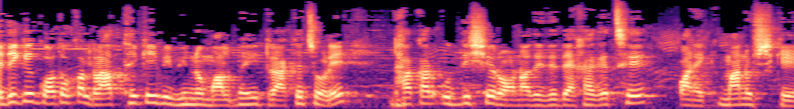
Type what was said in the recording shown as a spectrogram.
এদিকে গতকাল রাত থেকেই বিভিন্ন মালবাহী ট্রাকে চড়ে ঢাকার উদ্দেশ্যে রওনা দিতে দেখা গেছে অনেক মানুষকে।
